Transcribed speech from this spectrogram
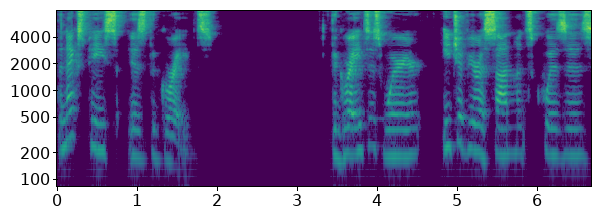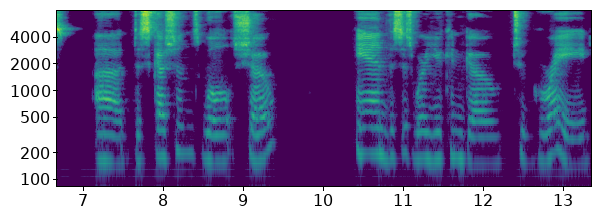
The next piece is the grades. The grades is where each of your assignments, quizzes, uh, discussions will show and this is where you can go to grade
